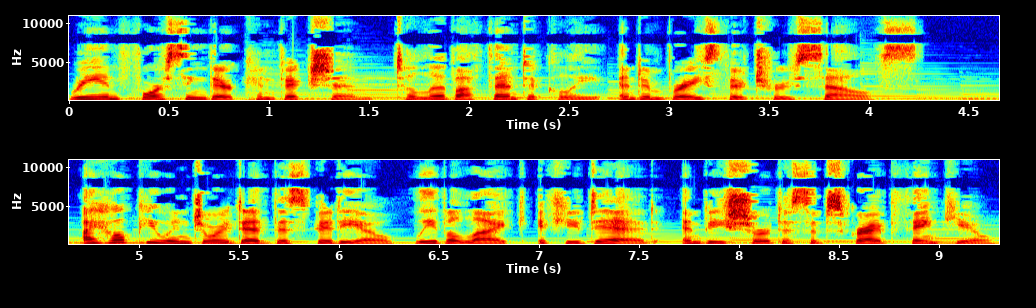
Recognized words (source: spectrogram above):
reinforcing their conviction to live authentically and embrace their true selves. I hope you enjoyed this video, leave a like if you did and be sure to subscribe thank you.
